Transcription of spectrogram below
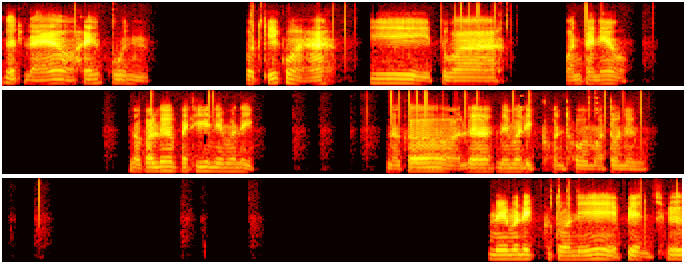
เสร็จแล้วให้คุณกดคลิกขวาที่ตัวฟอนต์แพนเนลแล้วก็เลือกไปที่ Numeric แล้วก็เลือก Numeric Control มาตัวหนึ่ง Numeric ตัวนี้เปลี่ยนชื่อ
